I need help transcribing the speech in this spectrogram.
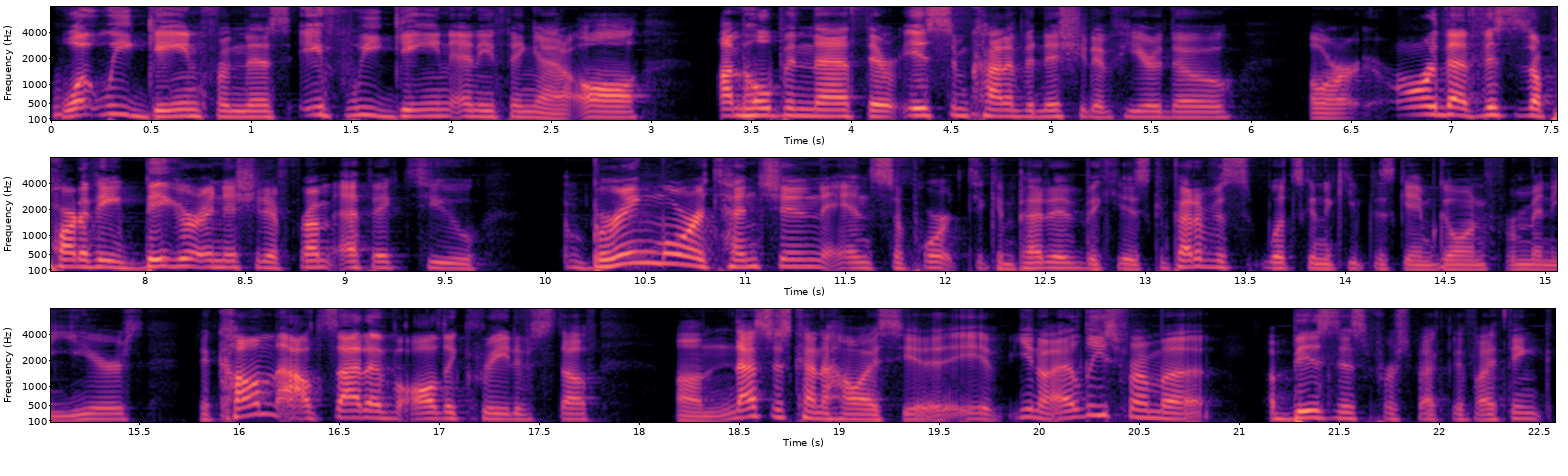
what we gain from this, if we gain anything at all. I'm hoping that there is some kind of initiative here though, or or that this is a part of a bigger initiative from Epic to bring more attention and support to competitive because competitive is what's going to keep this game going for many years to come outside of all the creative stuff. Um, that's just kind of how I see it. If you know, at least from a, a business perspective, I think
